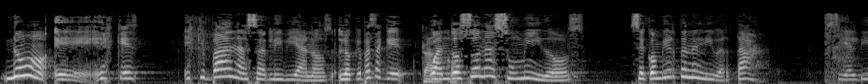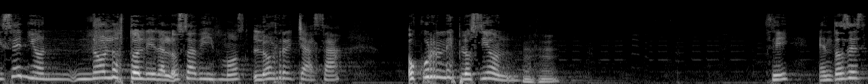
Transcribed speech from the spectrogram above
No, eh, es que es que van a ser livianos. Lo que pasa es que cuando son asumidos se convierten en libertad. Si el diseño no los tolera los abismos, los rechaza, ocurre una explosión. ¿Sí? Entonces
